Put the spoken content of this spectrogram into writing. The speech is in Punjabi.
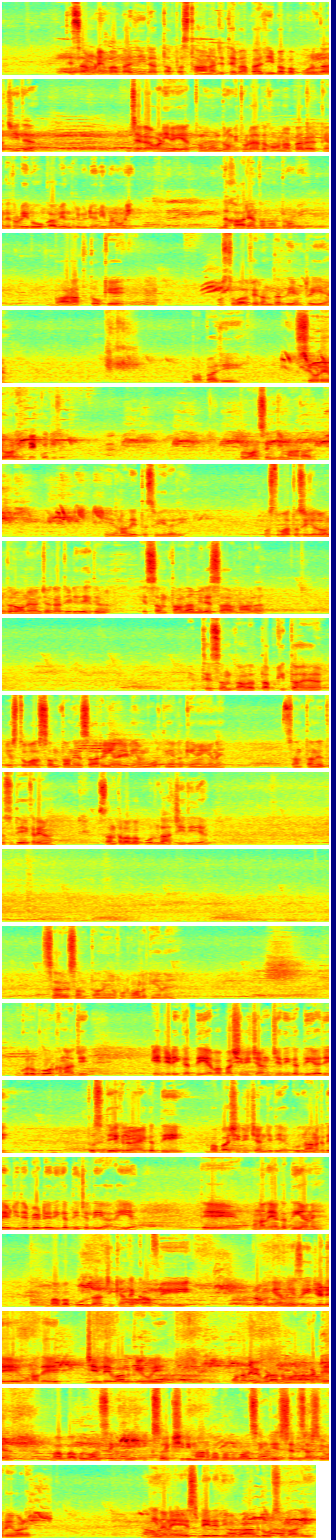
ਤੇ ਸਾਹਮਣੇ ਬਾਬਾ ਜੀ ਦਾ ਤਪ ਸਥਾਨ ਆ ਜਿੱਥੇ ਬਾਬਾ ਜੀ ਬਾਬਾ ਪੂਰਨਦਾਸ ਜੀ ਦਾ ਜਗ੍ਹਾ ਬਣੀ ਹੋਈ ਹੈ ਤੁਹਾਨੂੰ ਅੰਦਰੋਂ ਵੀ ਥੋੜਾ ਦਿਖਾਉਣਾ ਪਰ ਕਹਿੰਦੇ ਥੋੜੀ ਰੋਕ ਆ ਵੀ ਅੰਦਰ ਵੀਡੀਓ ਨਹੀਂ ਬਣਾਉਣੀ। ਦਿਖਾ ਰਿਹਾ ਤੁਹਾਨੂੰ ਅੰਦਰੋਂ ਵੀ। ਬਾਹਰ ਹੱਥ ਧੋ ਕੇ ਉਸ ਤੋਂ ਬਾਅਦ ਫਿਰ ਅੰਦਰ ਦੀ ਐਂਟਰੀ ਹੈ ਬਾਬਾ ਜੀ ਸਿਉੜੇ ਵਾਲੇ। ਦੇਖੋ ਤੁਸੀਂ। ਬਲਵੰਤ ਸਿੰਘ ਜੀ ਮਹਾਰਾਜ। ਇਹ ਉਹਨਾਂ ਦੀ ਤਸਵੀਰ ਹੈ ਜੀ। ਉਸ ਤੋਂ ਬਾਅਦ ਤੁਸੀਂ ਜਦੋਂ ਅੰਦਰ ਆਉਂਦੇ ਹੋ, ਜਗ੍ਹਾ ਜਿਹੜੀ ਦੇਖਦੇ ਹੋ, ਇਹ ਸੰਤਾਂ ਦਾ ਮੇਰੇ ਹਿਸਾਬ ਨਾਲ ਇੱਥੇ ਸੰਤਾਂ ਦਾ ਤਪ ਕੀਤਾ ਹੋਇਆ। ਇਸ ਤੋਂ ਬਾਅਦ ਸੰਤਾਂ ਦੀਆਂ ਸਾਰੀਆਂ ਜਿਹੜੀਆਂ ਮੂਰਤੀਆਂ ਲੱਗੀਆਂ ਹੋਈਆਂ ਨੇ, ਸੰਤਾਂ ਦੇ ਤੁਸੀਂ ਦੇਖ ਰਹੇ ਹੋ। ਸੰਤ ਬਾਬਾ ਪੂਰਨਦਾਸ ਜੀ ਦੀ ਹੈ। ਸਾਰੇ ਸੰਤਾਂ ਦੀਆਂ ਫੋਟੋਆਂ ਲੱਗੀਆਂ ਨੇ। ਗੁਰੂ ਗੋਰਖਨਾਥ ਜੀ, ਇਹ ਜਿਹੜੀ ਗੱਦੀ ਹੈ ਬਾਬਾ ਸ਼੍ਰੀ ਚੰਦ ਜੀ ਦੀ ਗੱਦੀ ਹੈ ਜੀ। ਤੁਸੀਂ ਦੇਖ ਰਹੇ ਹੋ ਇਹ ਗੱਦੀ ਬਾਬਾ ਸ਼੍ਰੀ ਚੰਦ ਜੀ ਦੀ ਹੈ। ਗੁਰੂ ਨਾਨਕ ਦੇਵ ਜੀ ਦੇ ਬੇਟੇ ਦੀ ਗੱਦੀ ਚੱਲੀ ਆ ਰਹੀ ਹੈ ਤੇ ਉਹਨਾਂ ਦੀਆਂ ਗੱਦੀਆਂ ਨੇ। ਬਾਬਾ ਪੂਰਨਦਾਸ ਜੀ ਕਹਿੰਦੇ ਕਾਫੀ ਬ੍ਰਹਮ ਗਿਆਨੀ ਸੀ ਜਿਹੜੇ ਉਹਨਾਂ ਦੇ ਚੇਲੇ ਵਾਲ ਹੋਏ। ਉਹਨਾਂ ਨੇ ਵੀ ਬੜਾ ਨਵਾਣਾ ਕੱਟਿਆ। ਬਾਬਾ ਬਲਵੰਤ ਸਿੰਘ ਜੀ 101 ਸ਼੍ਰੀਮਾਨ ਬਾਬਾ ਬਲਵੰਤ ਸਿੰਘ ਜੀ, ਸਿੱਧ ਸਰਸਿਉੜੇ ਵਾਲੇ, ਜਿਨ੍ਹਾਂ ਨੇ ਇਸ ਡੇਰੇ ਦੀ ਵਿਭਾਗ ਡੋਰ ਸੰਭਾਲੀ।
